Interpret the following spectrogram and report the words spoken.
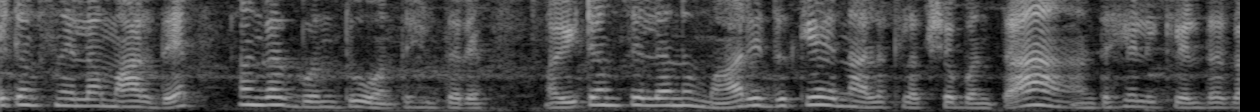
ಐಟಮ್ಸ್ನೆಲ್ಲ ಮಾರಿದೆ ಹಂಗಾಗಿ ಬಂತು ಅಂತ ಹೇಳ್ತಾರೆ. ಐಟಮ್ಸ್ ಎಲ್ಲನೂ ಮಾರಿದ್ದಕ್ಕೆ ನಾಲ್ಕು ಲಕ್ಷ ಬಂತಾ ಅಂತ ಹೇಳಿ ಕೇಳಿದಾಗ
